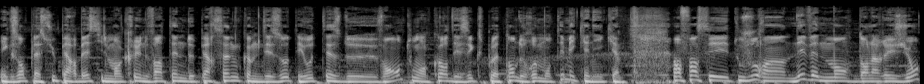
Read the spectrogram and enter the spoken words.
Exemple à Superbès, il manquerait une vingtaine de personnes comme des hôtes et hôtesses de vente ou encore des exploitants de remontées mécaniques. Enfin, c'est toujours un événement dans la région,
